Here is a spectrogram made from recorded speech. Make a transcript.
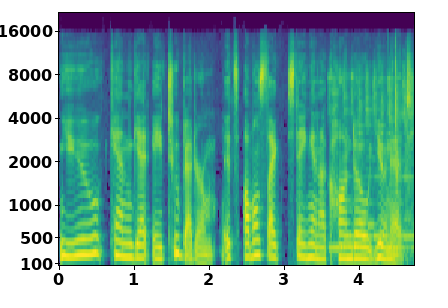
You can get a two bedroom. It's almost like staying in a condo unit.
